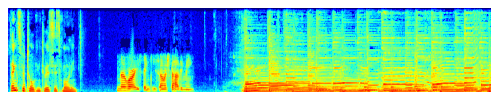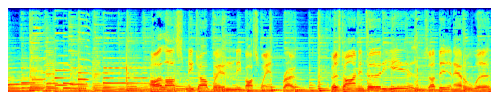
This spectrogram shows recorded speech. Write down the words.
Thanks for talking to us this morning. No worries. Thank you so much for having me. Lost me job when me boss went broke. First time in 30 years I'd been out of work.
